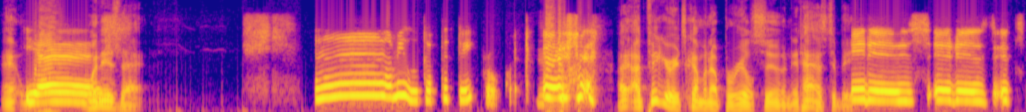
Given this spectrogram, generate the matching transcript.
And Yes. When is that? Mm, let me look up the date real quick. I, I figure it's coming up real soon. It has to be. it is. It is. It's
